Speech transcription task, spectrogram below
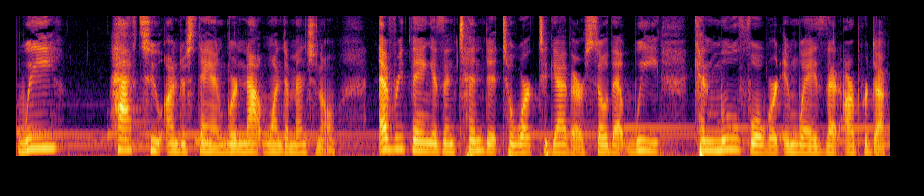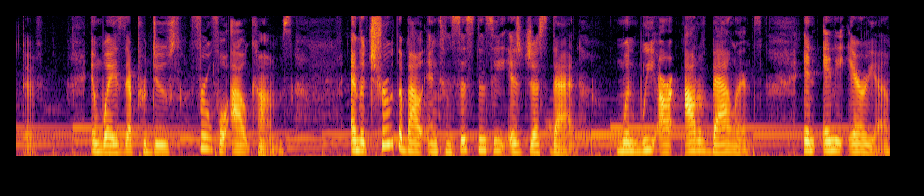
we have to understand we're not one dimensional. Everything is intended to work together so that we can move forward in ways that are productive, in ways that produce fruitful outcomes. And the truth about inconsistency is just that when we are out of balance in any area,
